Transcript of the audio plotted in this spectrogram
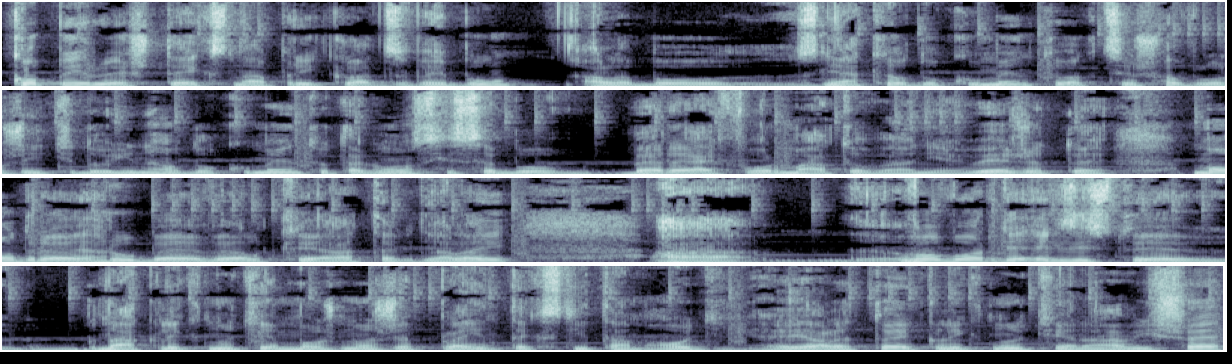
kopíruješ text napríklad z webu alebo z nejakého dokumentu a chceš ho vložiť do iného dokumentu, tak on si sebou bere aj formátovanie. Vie, že to je modré, hrubé, veľké a tak ďalej. A vo Worde existuje na kliknutie možno, že plain text ti tam hodí. Hej? Ale to je kliknutie navyše,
